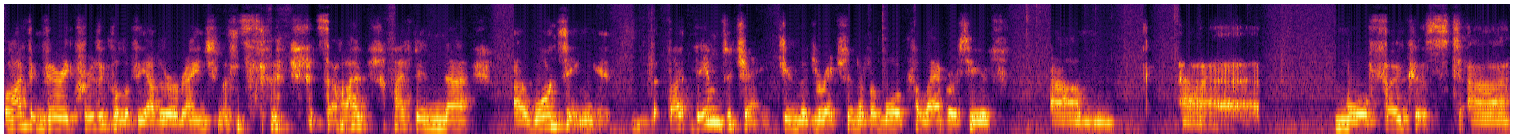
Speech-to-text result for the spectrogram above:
Well, I've been very critical of the other arrangements, so I've I've been uh, uh, wanting th- them to change in the direction of a more collaborative. Um, uh, more focused uh,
